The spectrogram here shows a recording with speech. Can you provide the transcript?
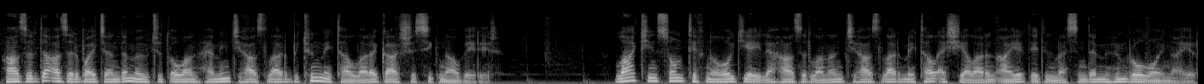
Hazırda Azərbaycanda mövcud olan həmin cihazlar bütün metallara qarşı siqnal verir. Lakin son texnologiya ilə hazırlanan cihazlar metal əşyaların ayırt edilməsində mühüm rol oynayır.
